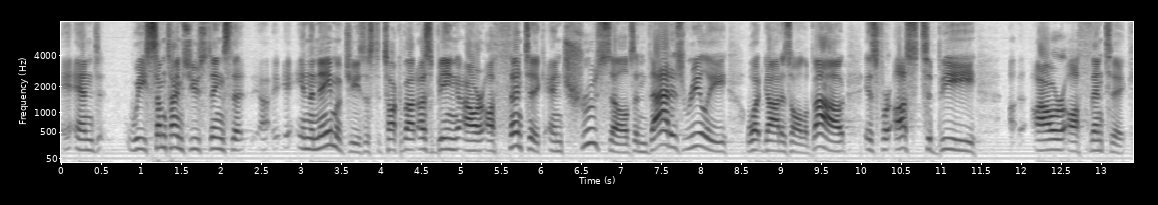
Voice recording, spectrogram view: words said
and we sometimes use things that, uh, in the name of Jesus, to talk about us being our authentic and true selves. And that is really what God is all about, is for us to be uh, our authentic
